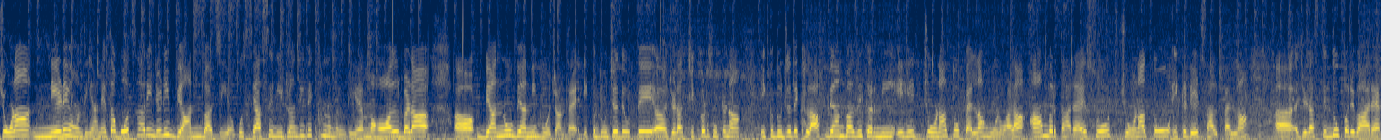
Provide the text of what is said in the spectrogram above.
ਚੋਣਾਂ ਨੇੜੇ ਆਉਂਦੀਆਂ ਨੇ, ਤਾਂ ਬਹੁਤ ਸਾਰੀ ਜਿਹੜੀ ਬਿਆਨਬਾਜ਼ੀ ਹੈ ਉਹ ਸਿਆਸੀ ਲੀਡਰਾਂ ਦੀ ਵੇਖਣ ਨੂੰ ਮਿਲਦੀ ਹੈ। ਮਾਹੌਲ ਬੜਾ ਬਿਆਨੋ ਬਿਆਨੀ ਹੋ ਜਾਂਦਾ ਹੈ। ਇੱਕ ਦੂਜੇ ਦੇ ਉੱਤੇ ਜਿਹੜਾ ਚਿੱਕੜ ਸੁੱਟਣਾ, ਇੱਕ ਦੂਜੇ ਦੇ ਖਿਲਾਫ ਬਿਆਨਬਾਜ਼ੀ ਕਰਨੀ, ਇਹ ਚੋਣਾਂ ਤੋਂ ਪਹਿਲਾਂ ਹੋਣ ਵਾਲਾ ਆਮ ਵਰਤਾਰਾ ਹੈ। ਸੋ ਚੋਣਾਂ ਤੋਂ ਇੱਕ ਡੇਢ ਸਾਲ ਪਹਿਲਾਂ ਜਿਹੜਾ ਸਿੱਧੂ ਪਰਿਵਾਰ ਹੈ,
